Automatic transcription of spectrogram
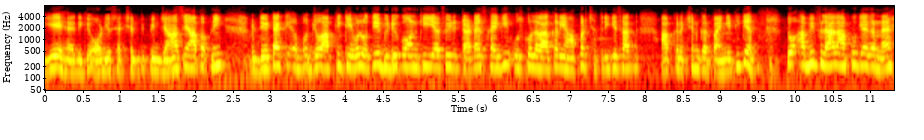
ये है, देखिए ऑडियो सेक्शन की पिन जहाँ से आप अपनी डेटा जो आपकी केबल होती है वीडियो कॉन की या फिर टाटा स्काई की, उसको लगाकर यहाँ पर छतरी के साथ आप कनेक्शन कर पाएँगे, ठीक है? तो अभी फ़िलहाल आपको क्या करना है,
